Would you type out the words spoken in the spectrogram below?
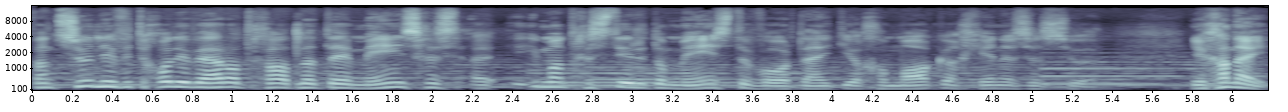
Want so lief het God die wêreld gehad dat hy 'n mens ges, uh, iemand gestuur het om mens te word en hy het jou gemaak in Genesis so. Jy gaan hy.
